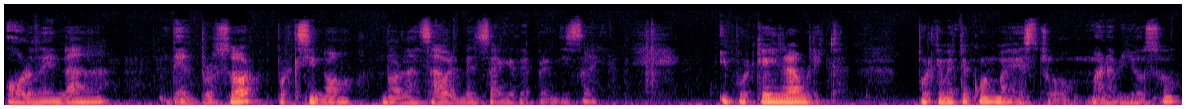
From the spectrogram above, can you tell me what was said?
ordenada del profesor, porque si no, no lanzaba el mensaje de aprendizaje. ¿Y por qué hidráulica? Porque me tocó un maestro maravilloso,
